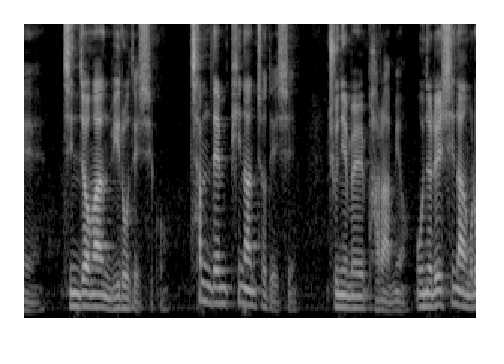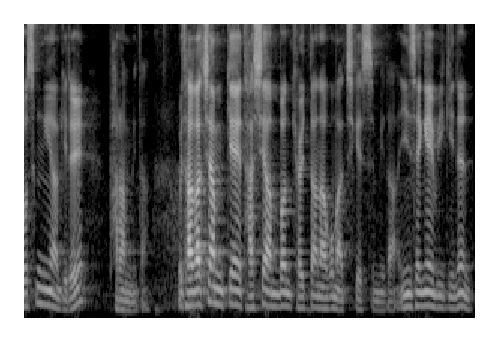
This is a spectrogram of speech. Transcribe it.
예, 진정한 위로 되시고 참된 피난처 되실 주님을 바라며 오늘을 신앙으로 승리하기를 바랍니다. 우리 다 같이 함께 다시 한번 결단하고 마치겠습니다. 인생의 위기는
